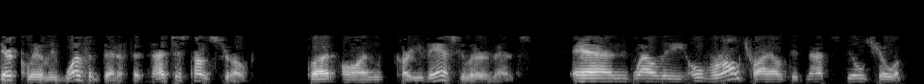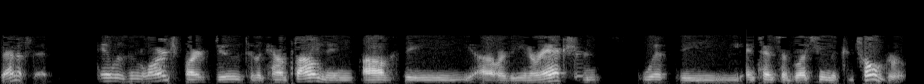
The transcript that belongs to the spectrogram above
there clearly was a benefit, not just on stroke, but on cardiovascular events. And while the overall trial did not still show a benefit, it was in large part due to the confounding of the uh, or the interaction with the intensive glycemic control group.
